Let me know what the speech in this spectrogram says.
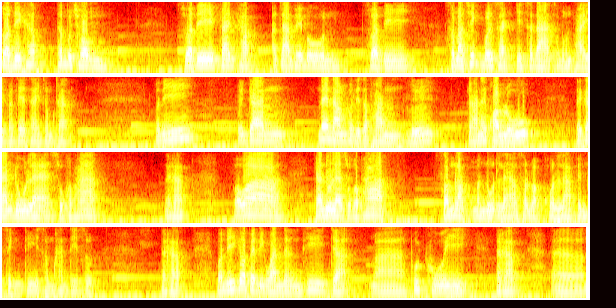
สวัสดีครับท่านผู้ชม สวัสดีแฟนคลับอาจารย์ไพบูลสวัสดีสมาชิกบริษัทกิจสดาสมุนไพรประเทศไทยจำกัด วันนี้เป็นการแนะนำผลิตภัณฑ์หรือการให้ความรู้ในการดูแลสุขภาพนะครับ เพราะว่าการดูแลสุขภาพสำหรับมนุษย์แล้วสำหรับคนแล้วเป็นสิ่งที่สำคัญที่สุดนะครับ วันนี้ก็เป็นอีกวันหนึ่งที่จะมาพูดคุย นะครับ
